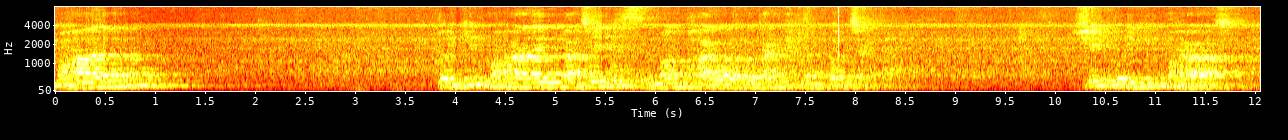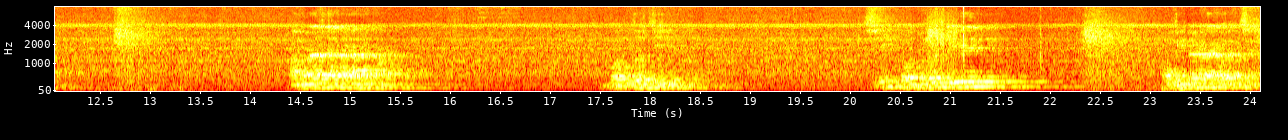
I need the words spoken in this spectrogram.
মহাজন পরীক্ষিত মহারাজের কাছে শ্রীমদ ভাগবত কথা কীর্তন করছেন। মহারাজ, আমরা যারা বদ্ধজীব, সেই বদ্ধজীবের অভিনয়টা করছেন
